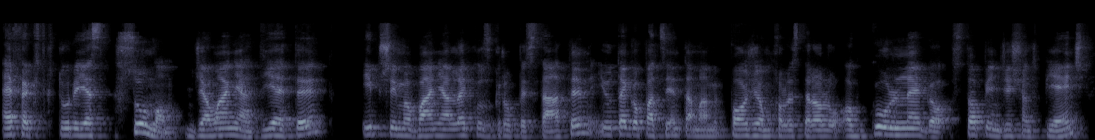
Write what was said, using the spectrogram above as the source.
efekt, który jest sumą działania diety i przyjmowania leku z grupy statyn i u tego pacjenta mamy poziom cholesterolu ogólnego 155.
